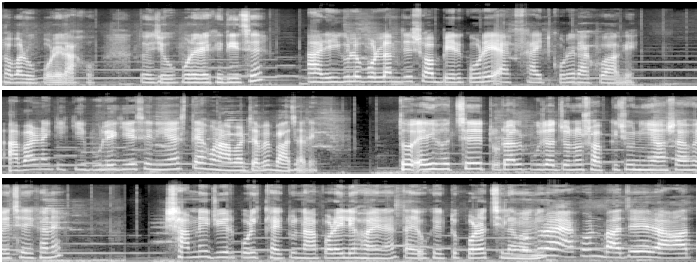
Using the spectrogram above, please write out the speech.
সবার উপরে রাখো। তো এই যে উপরে রেখে দিয়েছে। আর এইগুলো বললাম যে সব বের করে এক সাইড করে রাখো আগে। আবার নাকি কি ভুলে গিয়েছে নিয়ে আসতে? এখন আবার যাবে বাজারে। তো এই হচ্ছে টোটাল পূজার জন্য সব কিছু নিয়ে আসা হয়েছে এখানে। সামনে জুয়ের পরীক্ষা, একটু না পড়াইলে হয় না, তাই ওকে একটু পড়াচ্ছিলাম বন্ধুরা, এখন বাজে রাত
